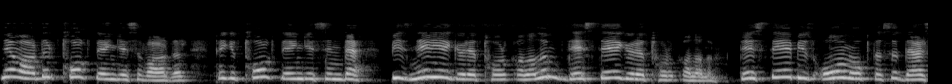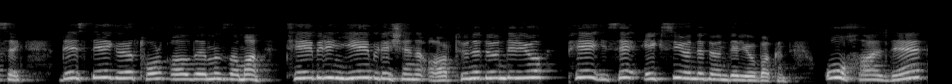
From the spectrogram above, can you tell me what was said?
ne vardır? Tork dengesi vardır. Peki tork dengesinde biz nereye göre tork alalım? Desteğe göre tork alalım. Desteğe biz O noktası dersek desteğe göre tork aldığımız zaman T1'in Y bileşeni artı yöne döndürüyor. P ise eksi yönde döndürüyor bakın. O halde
